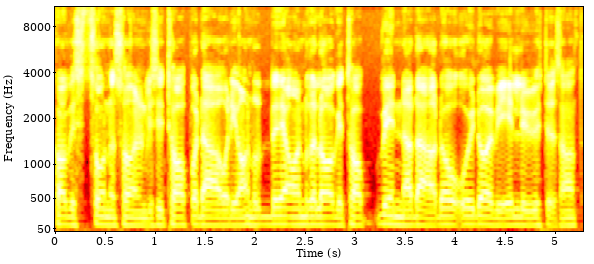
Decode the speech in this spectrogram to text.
Hva hvis sånn og sånn? Hvis de taper der, og de andre, det andre laget tap, vinner der, da, og da er vi ille ute. sant?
